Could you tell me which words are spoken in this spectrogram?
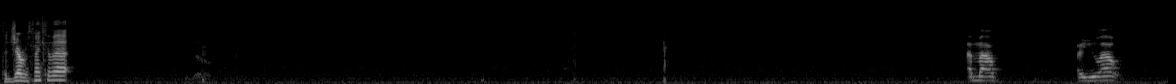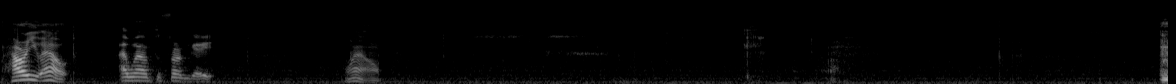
Did you ever think of that? I'm out. Are you out? How are you out? I went out the front gate. Wow. Do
